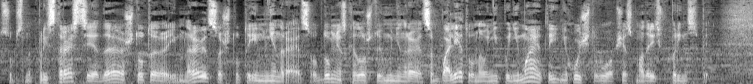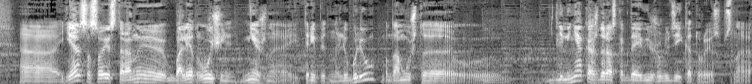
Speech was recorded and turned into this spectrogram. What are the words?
собственно, пристрастия, да, что-то им нравится, что-то им не нравится. Вот Дом мне сказал, что ему не нравится балет, он его не понимает и не хочет его вообще смотреть в принципе. Э, я со своей стороны балет очень нежно и трепетно люблю, потому что э, для меня каждый раз, когда я вижу людей, которые, собственно,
